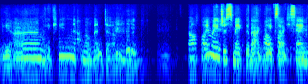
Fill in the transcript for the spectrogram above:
We are making momentum. I might just make the back the exact same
